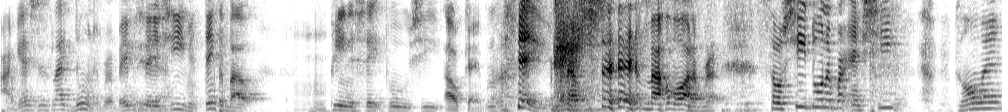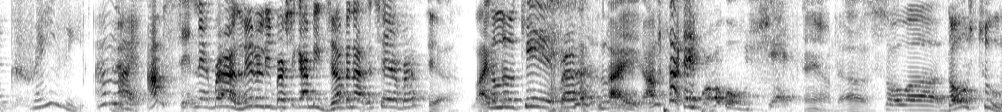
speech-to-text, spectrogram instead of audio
I guess just like doing it, bro. Baby said she even think about mm-hmm. penis shaped food. She Okay, bro. hey, whatever. mouth water, bro. So she doing it, bro, and she going crazy. I'm like, I'm sitting there, bro. Literally, bro, she got me jumping out the chair, bro. Yeah. Like a little kid, bro. Like I'm like, oh shit. Damn, dog. So uh those two,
